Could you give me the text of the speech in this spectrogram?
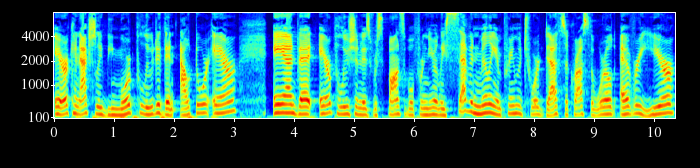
air can actually be more polluted than outdoor air? and that air pollution is responsible for nearly 7 million premature deaths across the world every year.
